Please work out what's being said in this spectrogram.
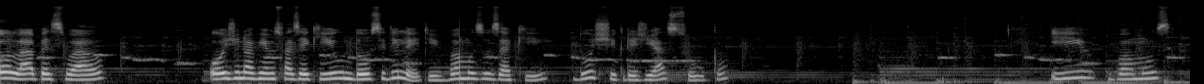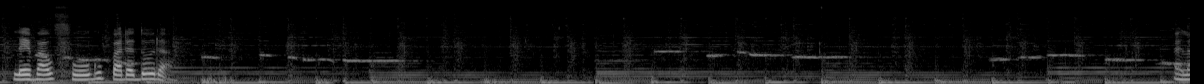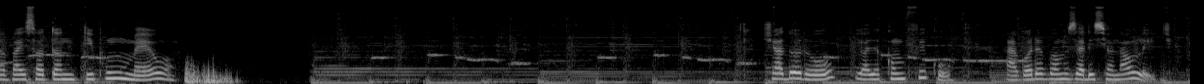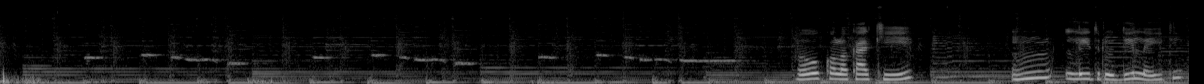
Olá pessoal, hoje nós viemos fazer aqui um doce de leite. Vamos usar aqui duas xícaras de açúcar e vamos levar ao fogo para dourar. Ela vai soltando tipo um mel, ó. Já dourou e olha como ficou. Agora vamos adicionar o leite. Vou colocar aqui um litro de leite.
